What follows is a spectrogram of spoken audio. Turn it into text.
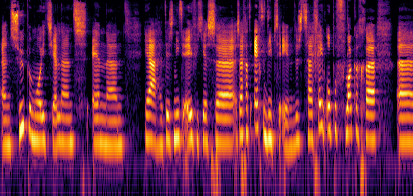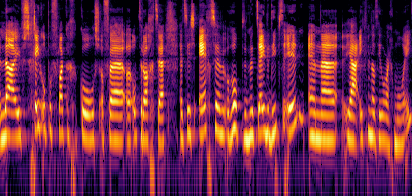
een super mooie challenge en ja, het is niet eventjes. Uh, zij gaat echt de diepte in. Dus het zijn geen oppervlakkige uh, lives, geen oppervlakkige calls of uh, opdrachten. Het is echt hop, meteen de diepte in. En ja, ik vind dat heel erg mooi.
